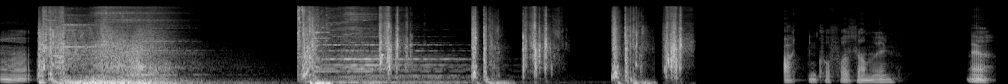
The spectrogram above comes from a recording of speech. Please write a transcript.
Ah. Aktenkoffer sammeln. Ja,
